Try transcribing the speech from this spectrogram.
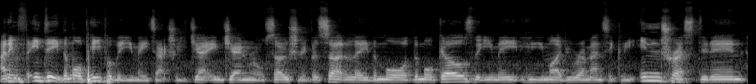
and in, indeed the more people that you meet actually in general socially, but certainly the more the more girls that you meet who you might be romantically interested in,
